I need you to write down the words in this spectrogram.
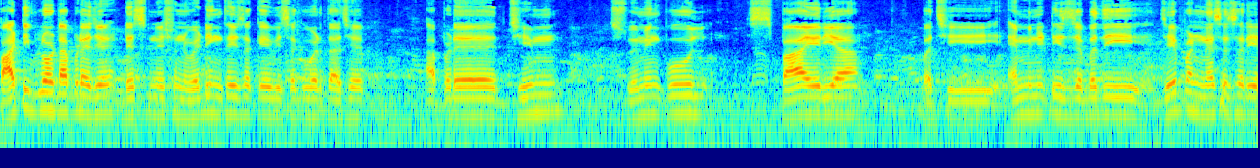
પાર્ટી પ્લોટ આપણે છે ડેસ્ટિનેશન વેડિંગ થઈ શકે એવી સગવડતા છે. આપણે gym swimming pool spa area પછી એમ્યુનિટીઝ જે બધી, જે પણ નેસેસરી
